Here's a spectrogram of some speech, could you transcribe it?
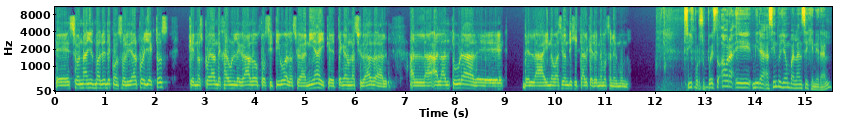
eh, son años más bien de consolidar proyectos que nos puedan dejar un legado positivo a la ciudadanía y que tengan una ciudad al, a, la, a la altura de, de la innovación digital que tenemos en el mundo. Sí, por supuesto. Ahora, eh, mira, haciendo ya un balance general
